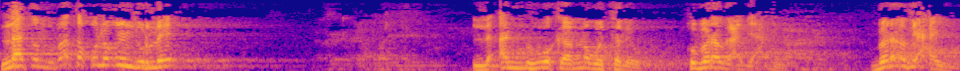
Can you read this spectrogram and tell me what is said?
لا تنظر لا تقول له انظر ليه؟ لأنه هو كان ما قلت له. هو برا قاعد يعمل برا في عين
